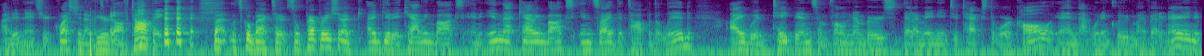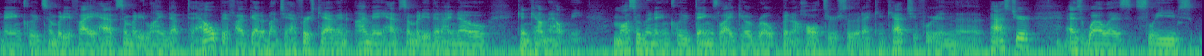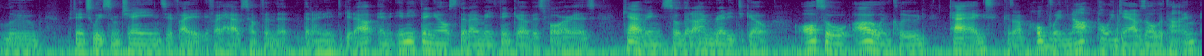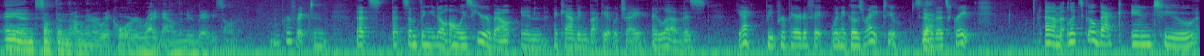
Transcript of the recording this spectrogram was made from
I didn't answer your question. I veered off topic. but let's go back to so preparation. I'd, I'd, get a calving box, and in that calving box, inside the top of the lid, I would tape in some phone numbers that I may need to text or call, and that would include my veterinarian. It may include somebody if I have somebody lined up to help. If I've got a bunch of heifers calving, I may have somebody that I know can come help me. I'm also going to include things like a rope and a halter so that I can catch if we're in the pasture, as well as sleeves, lube, potentially some chains if I if I have something that, that I need to get out, and anything else that I may think of as far as calving so that I'm ready to go. Also, I'll include tags because I'm hopefully not pulling calves all the time, and something that I'm going to record or write down the new babies on. Perfect, and that's that's something you don't always hear about in a calving bucket, which I I love. Is yeah, be prepared if it when it goes right too. So yeah. that's great. Um, let's go back into.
